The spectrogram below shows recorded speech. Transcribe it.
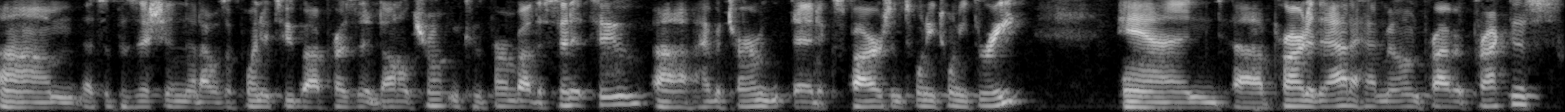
Um, that's a position that I was appointed to by President Donald Trump and confirmed by the Senate to. Uh, I have a term that expires in 2023. And uh, prior to that, I had my own private practice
